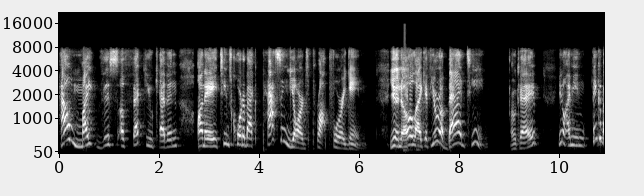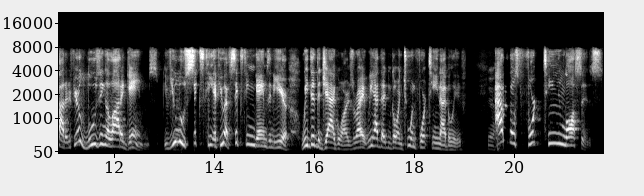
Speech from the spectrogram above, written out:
how might this affect you, Kevin, on a team's quarterback passing yards prop for a game? You know, like if you're a bad team, okay? You know, I mean, think about it. If you're losing a lot of games, if you lose 16, if you have 16 games in a year, we did the Jaguars, right? We had them going 2 and 14, I believe. Yeah. Out of those 14 losses,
